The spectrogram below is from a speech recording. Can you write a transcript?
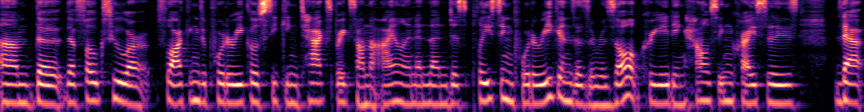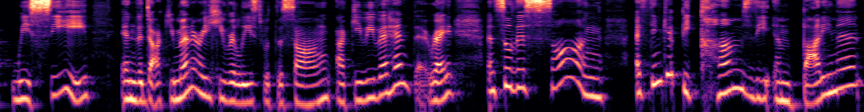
Um, the the folks who are flocking to Puerto Rico seeking tax breaks on the island and then displacing Puerto Ricans as a result, creating housing crises that we see in the documentary he released with the song Aquí Vive Gente, right? And so this song, I think it becomes the embodiment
